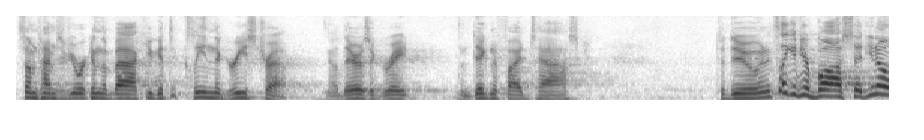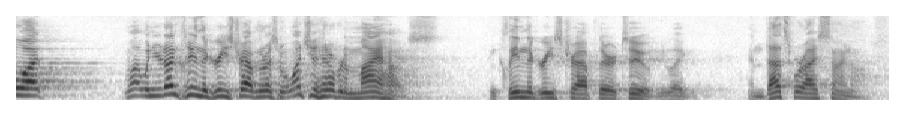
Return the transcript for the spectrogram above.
sometimes, if you work in the back, you get to clean the grease trap. Now, there's a great and dignified task to do. And it's like if your boss said, you know what? When you're done cleaning the grease trap in the restaurant, why don't you head over to my house and clean the grease trap there too? You're like, and that's where I sign off.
